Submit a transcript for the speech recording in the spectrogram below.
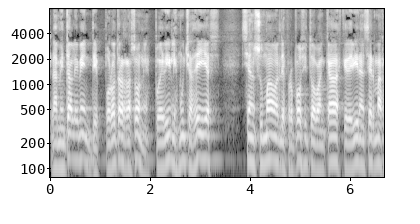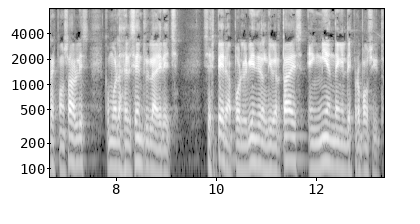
Lamentablemente, por otras razones, pueriles muchas de ellas, se han sumado al despropósito a bancadas que debieran ser más responsables, como las del centro y la derecha. Se espera, por el bien de las libertades, enmienden el despropósito.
